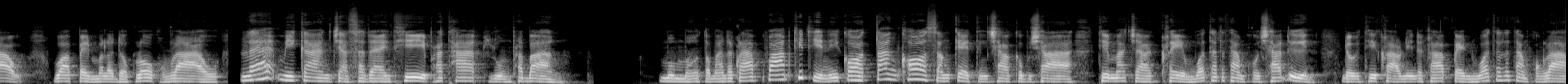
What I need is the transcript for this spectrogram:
2559 ว่าเป็นมรดกโลกของลาว และมีการจัดแสดงที่พระธาตุหลวงพระบาง มุมมองต่อมานะครับ ความคิดเห็นนี้ก็ตั้งข้อสังเกตถึงชาวกัมพูชา ที่มาจากเคลมวัฒนธรรมของชาติอื่น โดยที่คราวนี้นะครับเป็นวัฒนธรรมของเรา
